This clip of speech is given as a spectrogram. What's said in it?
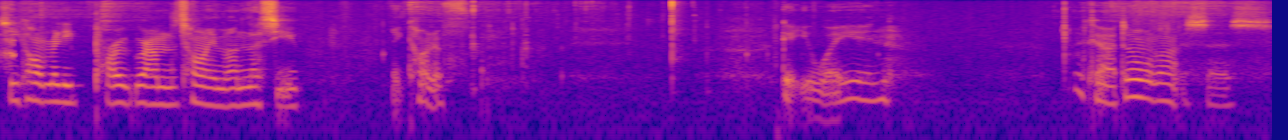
So you can't really program the timer unless you like, kind of get your way in. Okay, I don't know what that says.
